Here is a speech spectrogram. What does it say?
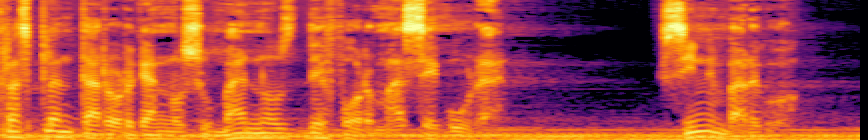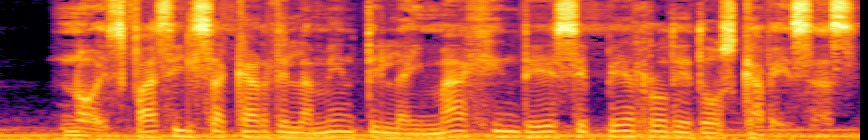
trasplantar órganos humanos de forma segura. Sin embargo, No es fácil sacar de la mente la imagen de ese perro de dos cabezas,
